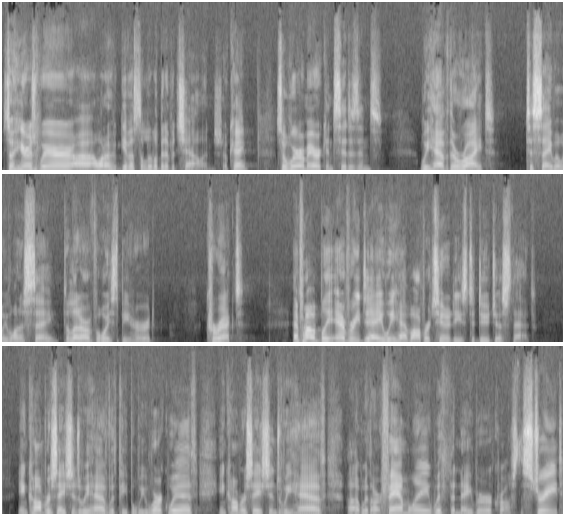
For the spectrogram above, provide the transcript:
So here's where uh, I want to give us a little bit of a challenge, okay? So we're American citizens. We have the right to say what we want to say, to let our voice be heard. Correct? And probably every day we have opportunities to do just that. In conversations we have with people we work with, in conversations we have uh, with our family, with the neighbor across the street,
